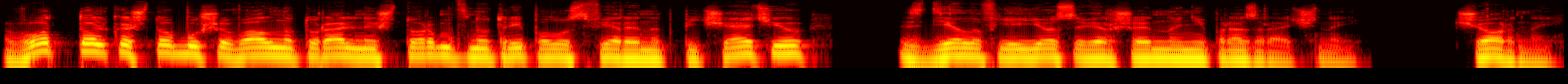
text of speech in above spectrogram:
Вот только что бушевал натуральный шторм внутри полусферы над печатью, сделав ее совершенно непрозрачной, черной,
